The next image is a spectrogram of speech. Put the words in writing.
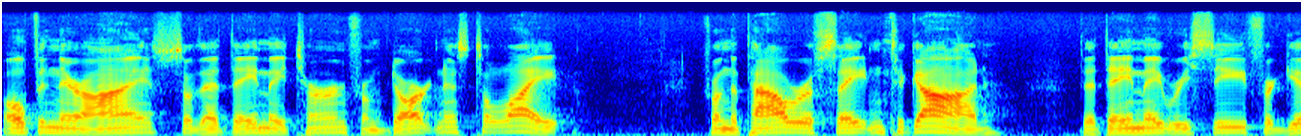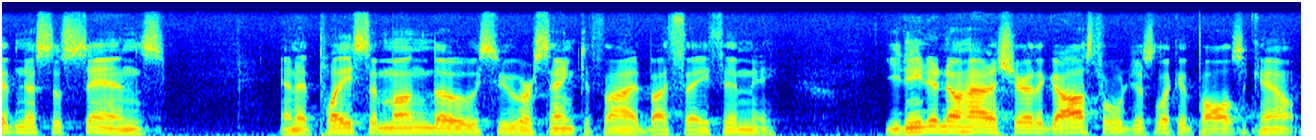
open their eyes so that they may turn from darkness to light, from the power of Satan to God, that they may receive forgiveness of sins and a place among those who are sanctified by faith in me. You need to know how to share the gospel. Just look at Paul's account.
